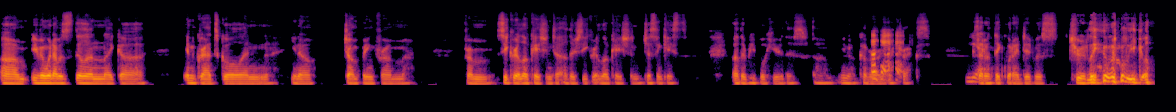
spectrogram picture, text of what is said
um, even when I was still in like uh, in grad school and you know jumping from from secret location to other secret location just in case other people hear this um, you know cover our tracks Yeah. I don't think what I did was truly legal.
